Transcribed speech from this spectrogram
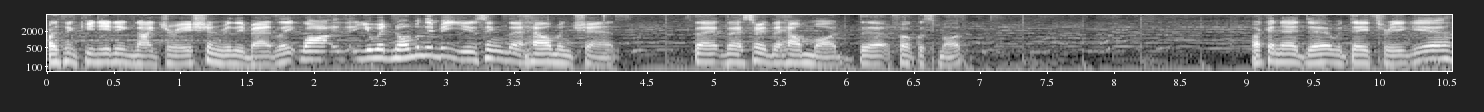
I think you need ignite duration really badly. Well, you would normally be using the helm enchant. The, the sorry, the helm mod, the focus mod. I can add it with day three gear.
